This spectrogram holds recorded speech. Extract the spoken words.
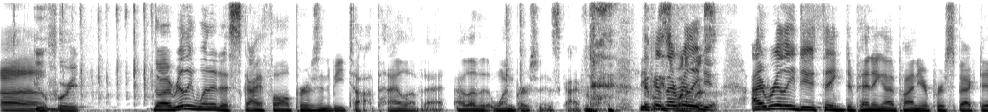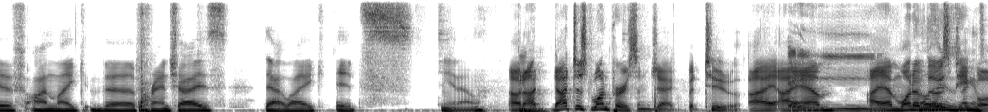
Um, for it. Though I really wanted a Skyfall person to be top, and I love that. I love that one person is Skyfall because I really do. I really do think, depending upon your perspective on like the franchise, that like it's you know Oh, not not just one person, Jack, but two. I, I am I am one of Oh, those there's a second people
